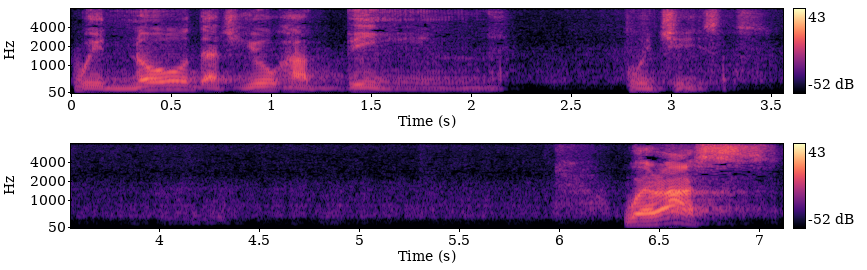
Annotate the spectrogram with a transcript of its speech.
we know that you have been with Jesus. Whereas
